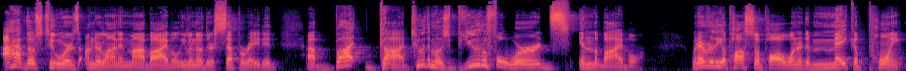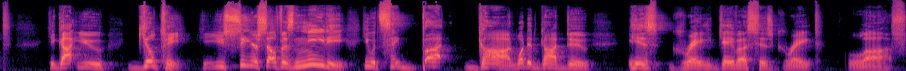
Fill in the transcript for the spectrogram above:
I have those two words underlined in my Bible, even though they're separated. Uh, but God, two of the most beautiful words in the Bible. Whenever the Apostle Paul wanted to make a point, he got you guilty. You see yourself as needy. He would say, but God. What did God do? his great, he gave us his great love.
